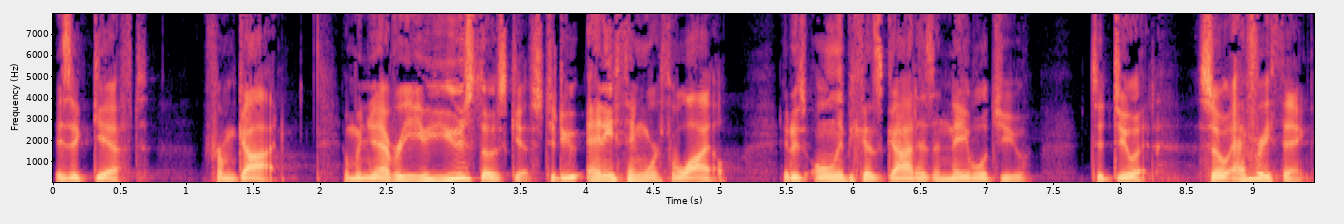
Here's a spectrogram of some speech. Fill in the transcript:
is a gift from God. And whenever you use those gifts to do anything worthwhile, it is only because God has enabled you to do it. So everything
